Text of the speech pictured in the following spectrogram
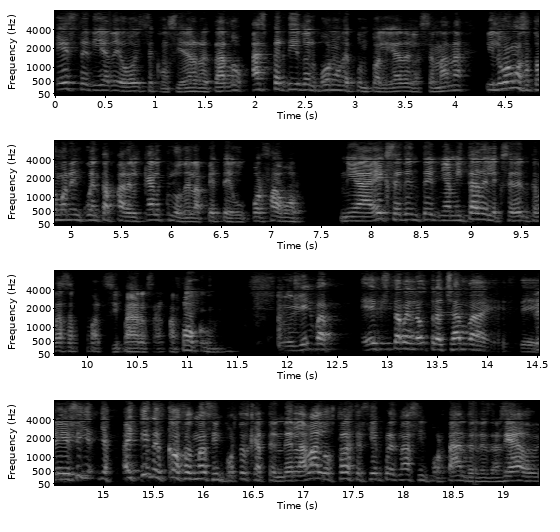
este día de hoy se considera retardo. Has perdido el bono de puntualidad de la semana y lo vamos a tomar en cuenta para el cálculo de la PTU. Por favor, ni a excedente, ni a mitad del excedente vas a participar, o sea, tampoco. Lleva, es que estaba en la otra chamba. Este... Sí, ya, ahí tienes cosas más importantes que atender. Lavar los trastes siempre es más importante, desgraciado.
